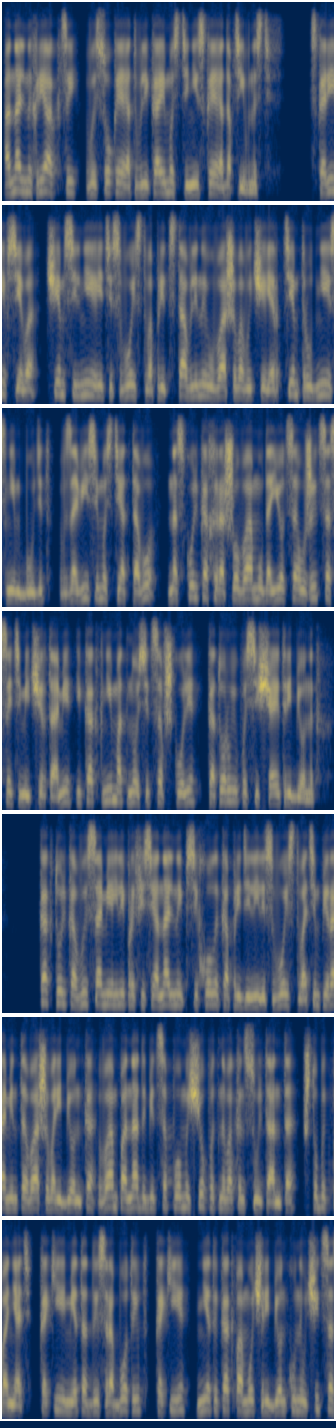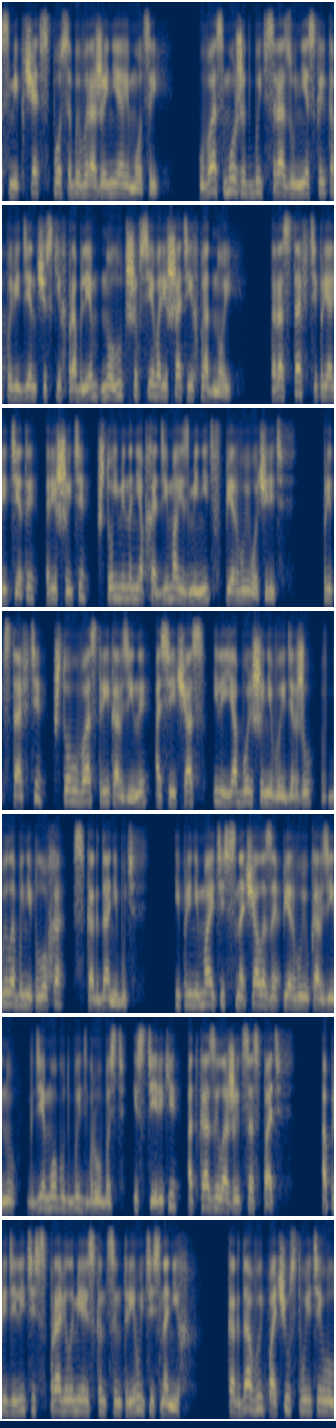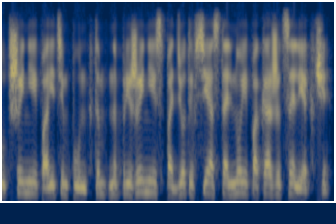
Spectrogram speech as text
анальных реакций, высокая отвлекаемость и низкая адаптивность. Скорее всего, чем сильнее эти свойства представлены у вашего ВЧР, тем труднее с ним будет, в зависимости от того, насколько хорошо вам удается ужиться с этими чертами и как к ним относится в школе, которую посещает ребенок. Как только вы сами или профессиональный психолог определили свойства темперамента вашего ребенка, вам понадобится помощь опытного консультанта, чтобы понять, какие методы сработают, какие нет и как помочь ребенку научиться смягчать способы выражения эмоций. У вас может быть сразу несколько поведенческих проблем, но лучше всего решать их по одной. Расставьте приоритеты, решите, что именно необходимо изменить в первую очередь. Представьте, что у вас три корзины, а сейчас, или я больше не выдержу, было бы неплохо, с когда-нибудь. И принимайтесь сначала за первую корзину, где могут быть грубость, истерики, отказы ложиться спать. Определитесь с правилами и сконцентрируйтесь на них. Когда вы почувствуете улучшение по этим пунктам, напряжение спадет и все остальное покажется легче.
